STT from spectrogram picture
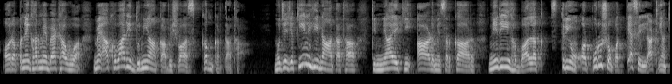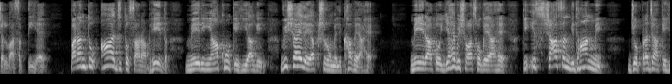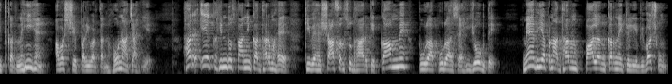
और अपने घर में बैठा हुआ मैं अखबारी दुनिया का विश्वास कम करता था। मुझे यकीन ही ना आता था कि न्याय की आड़ में सरकार निरीह बालक स्त्रियों और पुरुषों पर कैसे लाठियाँ चलवा सकती है। परंतु आज तो सारा भेद मेरी आँखों के ही आगे विषैले अक्षरों में लिखा गया है। मेरा तो यह विश्वास हो गया है कि इस शासन विधान में जो प्रजा के हितकर नहीं है, अवश्य परिवर्तन होना चाहिए। हर एक हिंदुस्तानी का धर्म है कि वह शासन सुधार के काम में पूरा पूरा सहयोग दे। मैं भी अपना धर्म पालन करने के लिए विवश हूँ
